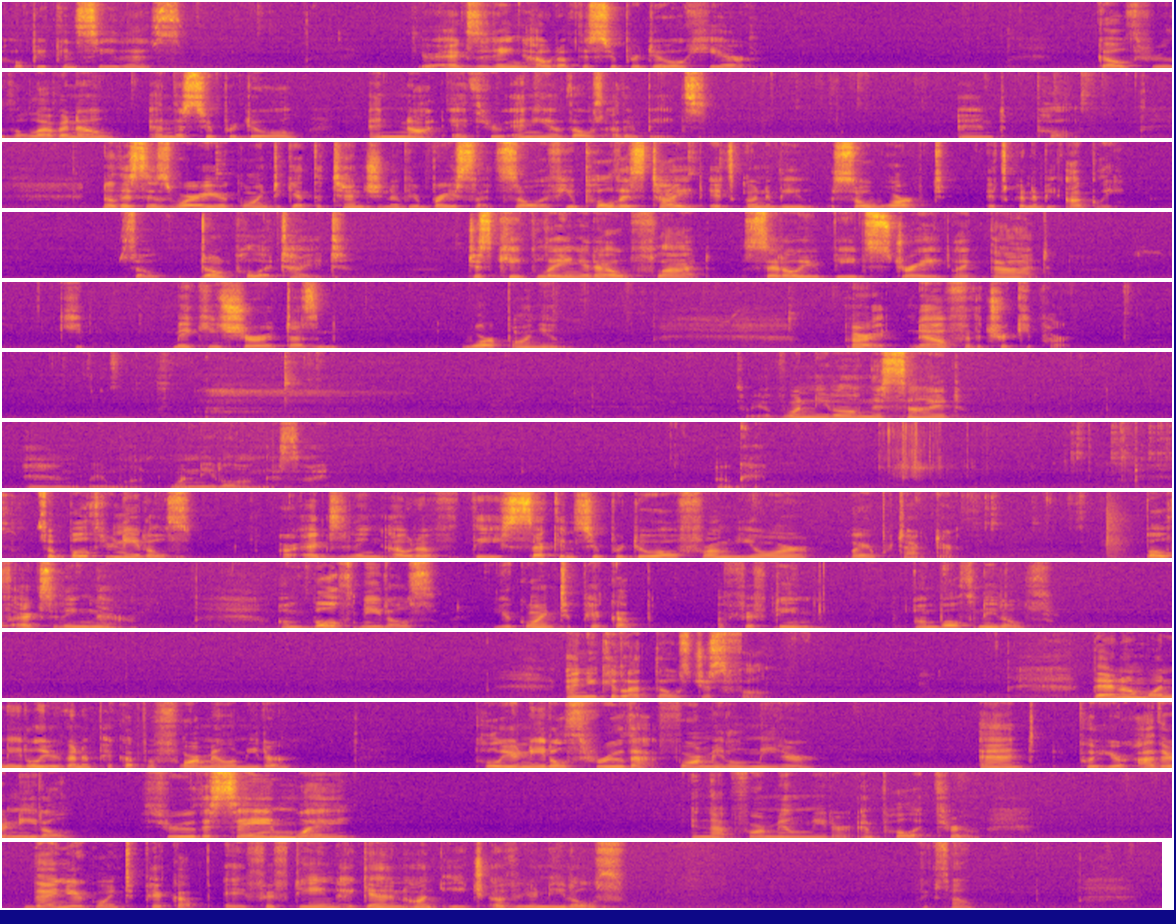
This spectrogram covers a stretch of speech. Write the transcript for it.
hope you can see this, you're exiting out of the super duo here, go through the 11 and the super duo and not it through any of those other beads and pull. Now this is where you're going to get the tension of your bracelet. So if you pull this tight, it's going to be so warped, it's going to be ugly. So don't pull it tight. Just keep laying it out flat. Set all your beads straight like that. Keep making sure it doesn't warp on you. Alright, now for the tricky part. So we have one needle on this side, and we want one needle on this side. Okay. So both your needles are exiting out of the second super duo from your wire protector. Both exiting there. On both needles, you're going to pick up a 15 on both needles. And you can let those just fall. Then on one needle, you're going to pick up a 4 millimeter, pull your needle through that 4 millimeter, and put your other needle through the same way in that 4 millimeter and pull it through. Then you're going to pick up a 15 again on each of your needles, like so,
